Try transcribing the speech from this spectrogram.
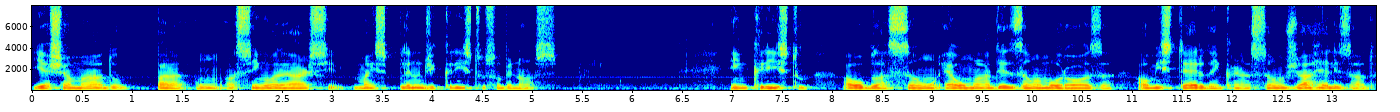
e é chamado para um assenhorear-se mais pleno de Cristo sobre nós. Em Cristo, a oblação é uma adesão amorosa ao mistério da encarnação já realizado.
